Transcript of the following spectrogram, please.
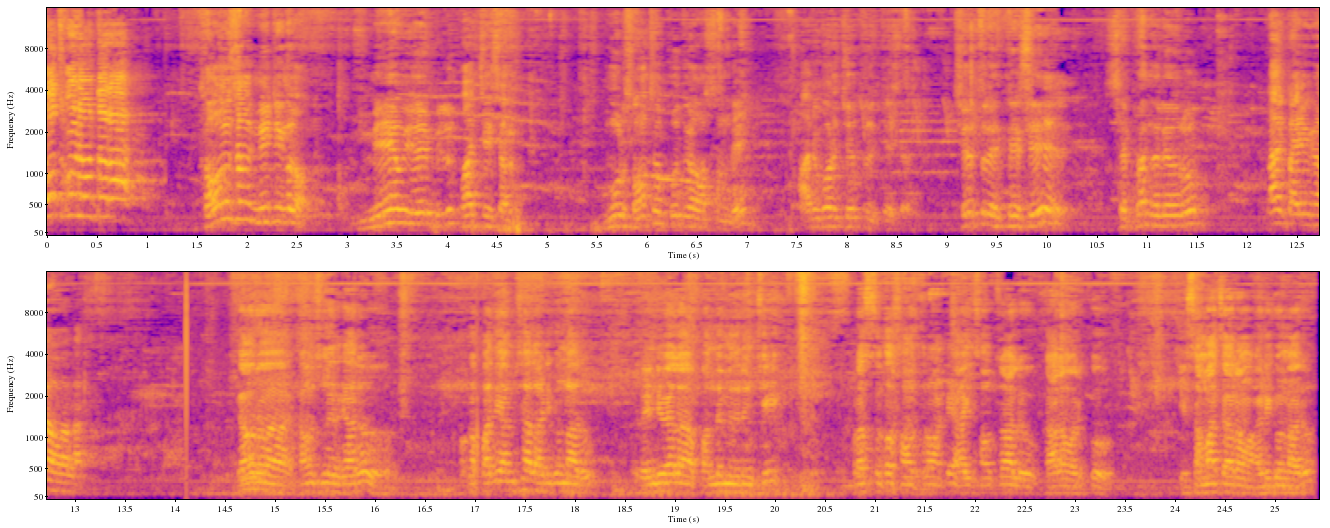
దోచుకోవడం అంటారా? కౌన్సిల్ మీటింగ్లో మేము ఏ బిల్లు పాస్ చేశాము? మూడు సంవత్సరాలు పూర్తిగా వస్తుంది. అది కూడా చేతులు ఎత్తేసారు చేతులు ఎత్తేసి సిబ్బంది లేరు. నాకు టైం కావాలా? గౌరవ కౌన్సిలర్ గారు ఒక పది అంశాలు అడుగున్నారు. రెండు వేల పంతొమ్మిది నుంచి ప్రస్తుత సంవత్సరం అంటే ఐదు సంవత్సరాలు కాలం వరకు ఈ సమాచారం అడిగున్నారు.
